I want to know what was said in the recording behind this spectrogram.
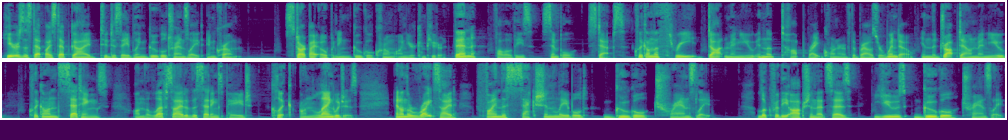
here is a step by step guide to disabling Google Translate in Chrome. Start by opening Google Chrome on your computer. Then follow these simple steps. Click on the three dot menu in the top right corner of the browser window. In the drop down menu, click on Settings. On the left side of the settings page, click on Languages. And on the right side, find the section labeled Google Translate. Look for the option that says Use Google Translate.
